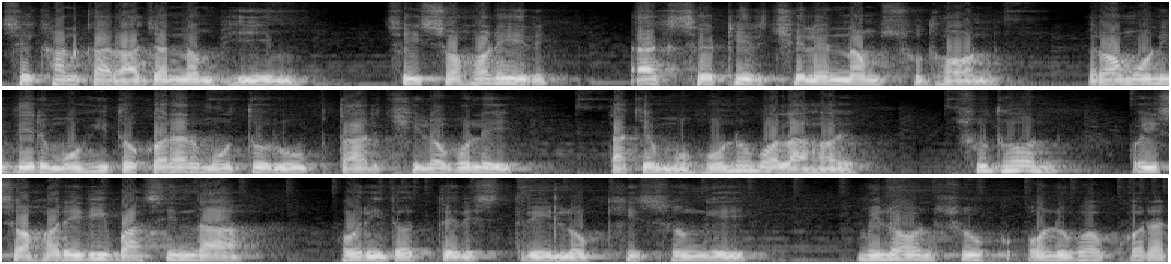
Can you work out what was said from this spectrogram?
সেখানকার রাজার নাম ভীম। সেই শহরের এক শেঠের ছেলের নাম সুধন। রমণীদের মোহিত করার মতো রূপ তার ছিল বলে তাকে মোহনও বলা হয়। সুধন ওই শহরেরই বাসিন্দা। হরিদত্তের স্ত্রী লক্ষ্মীর সঙ্গে মিলন সুখ অনুভব করার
